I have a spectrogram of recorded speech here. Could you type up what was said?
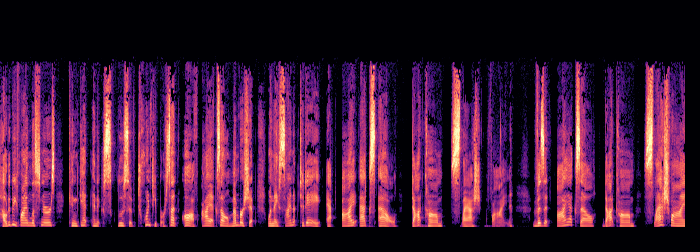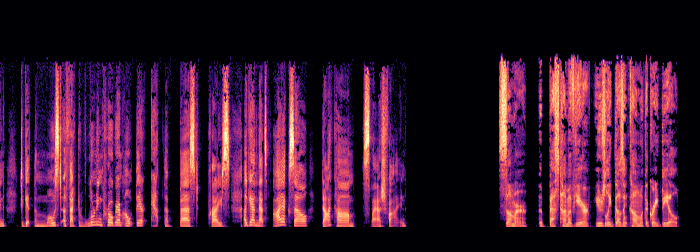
how to Be Fine listeners can get an exclusive 20% off IXL membership when they sign up today at IXL.com slash fine. Visit IXL.com slash fine to get the most effective learning program out there at the best price. Again, that's IXL.com slash fine. Summer, the best time of year, usually doesn't come with a great deal.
